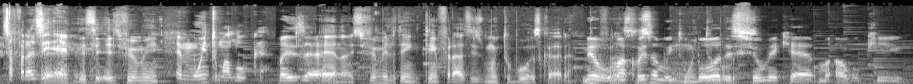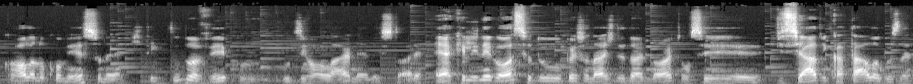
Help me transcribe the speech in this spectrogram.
essa frase É, é, esse, esse filme. é muito maluca. Mas é. É, não, esse filme ele tem, tem frases muito boas, cara. Meu, uma coisa muito, boa boas. desse filme é que é uma- algo que rola no começo, né? Que tem tudo a ver com o desenrolar, né, da história. É aquele negócio do personagem do Edward Norton ser viciado em catálogos, né?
